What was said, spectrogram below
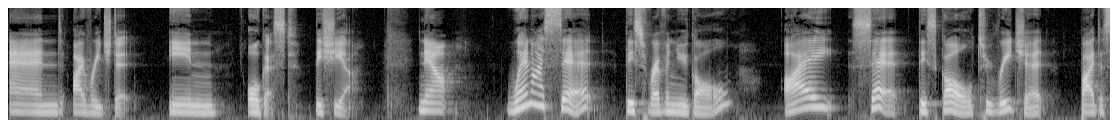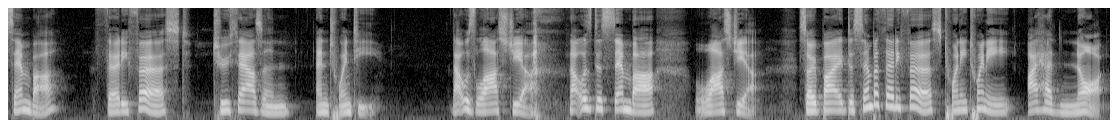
and I reached it in August this year. Now, when I set this revenue goal, I set this goal to reach it by December 31st, 2020. That was last year. That was December last year. So by December 31st, 2020, I had not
